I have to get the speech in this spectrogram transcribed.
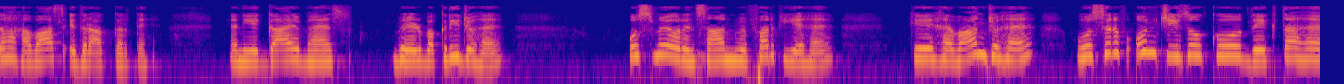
کا حواس ادراک کرتے ہیں یعنی ایک گائے بھینس بھیڑ بکری جو ہے اس میں اور انسان میں فرق یہ ہے کہ حیوان جو ہے وہ صرف ان چیزوں کو دیکھتا ہے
